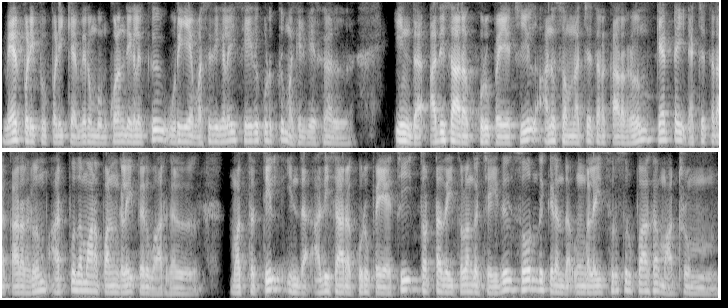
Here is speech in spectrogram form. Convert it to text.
மேற்படிப்பு படிக்க விரும்பும் குழந்தைகளுக்கு உரிய வசதிகளை செய்து கொடுத்து மகிழ்வீர்கள். இந்த அதிசார குறுப்பெயர்ச்சியில் அனுசம் நட்சத்திரக்காரர்களும் கேட்டை நட்சத்திரக்காரர்களும் அற்புதமான பலன்களை பெறுவார்கள். மொத்தத்தில் இந்த அதிசார குறுப்பெயர்ச்சி தொட்டதை துலங்கச் செய்து சோர்ந்து கிடந்த உங்களை சுறுசுறுப்பாக மாற்றும்.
